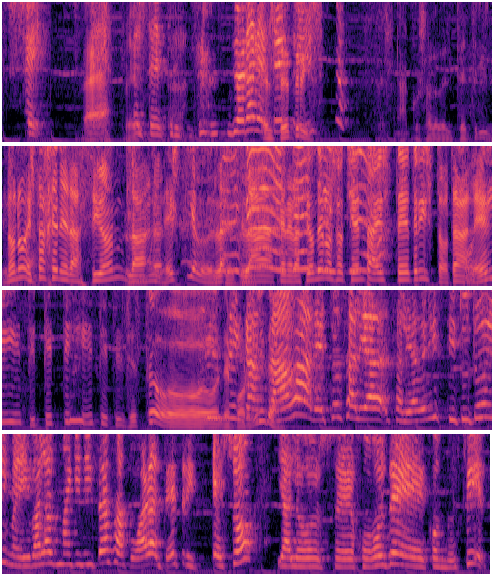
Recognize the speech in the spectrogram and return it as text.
Sí, Ah, ¿ves? el Tetris. Yo era de El Tetris. Tetris. Es una cosa lo del Tetris. de No, no, esta generación, Es la, muy bestia lo del la- Tetris. la generación de los 80 es Tetris total, Oh, ¿eh? ti, ti, ti, ti, ti, ti, Esto Sí, de me por vida. encantaba. De hecho, salía, salía del instituto y me iba a las maquinitas a jugar al Tetris. Eso y a los eh, juegos de conducir.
